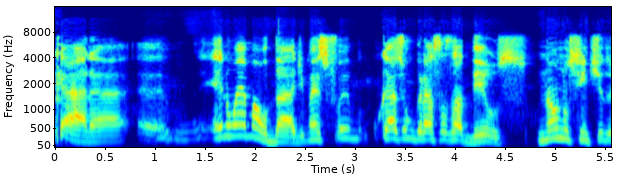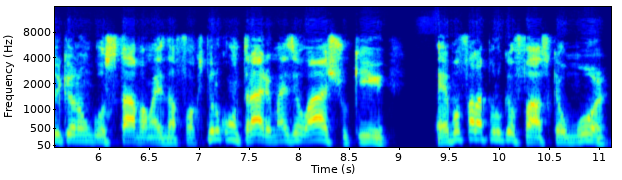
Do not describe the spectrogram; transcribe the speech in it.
Cara, é, não é maldade, mas foi caso um graças a Deus. Não no sentido de que eu não gostava mais da Fox, pelo contrário, mas eu acho que. É, vou falar pelo que eu faço, que é humor.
